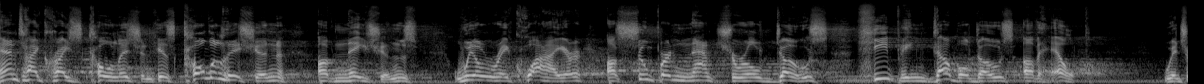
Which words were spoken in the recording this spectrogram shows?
Antichrist coalition, his coalition of nations, will require a supernatural dose, heaping double dose of help, which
